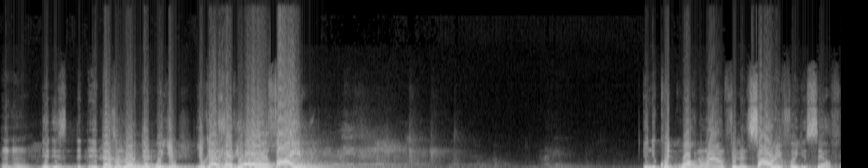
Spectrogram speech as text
Mm-mm. It, is, it doesn't work that way. You, you got to have your own fire. And you quit walking around feeling sorry for yourself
